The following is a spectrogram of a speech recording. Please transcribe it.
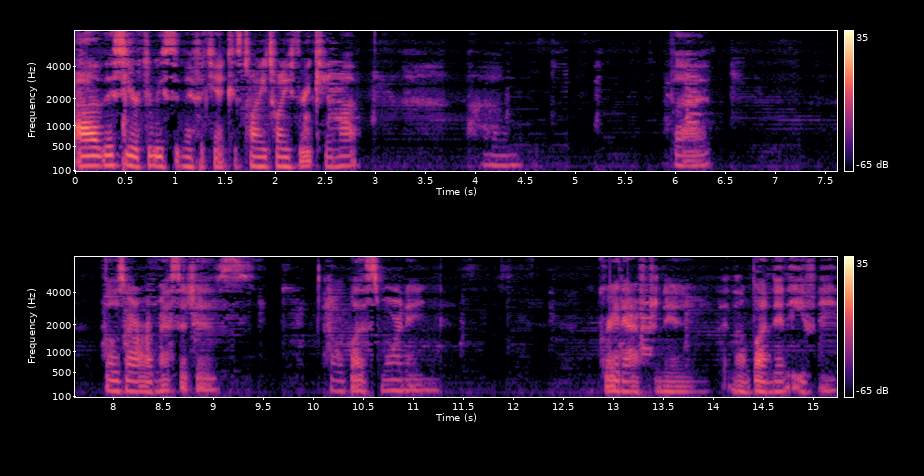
Uh, this year could be significant because 2023 came up. Um, but those are our messages. Have a blessed morning great afternoon, an abundant evening.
